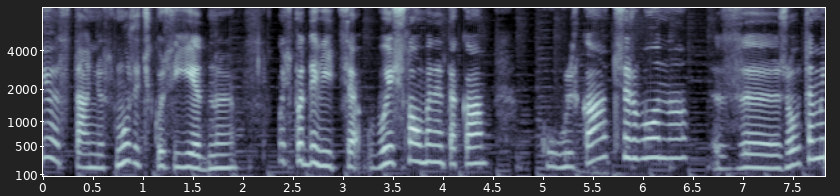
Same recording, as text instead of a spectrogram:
І останню смужечку з'єдную. Ось подивіться, вийшла у мене така кулька червона з жовтими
